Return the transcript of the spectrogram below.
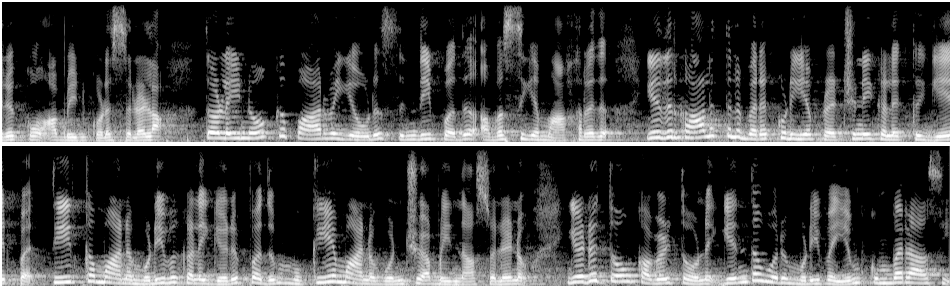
இருக்கும் அப்படின்னு கூட சொல்லலாம். தொலைநோக்கு பார்வையோடு சிந்திப்பது அவசியமாகிறது. எதிர்காலத்தில் வரக்கூடிய பிரச்சனைகளுக்கு ஏற்ப தீர்க்கமான முடிவுகளை எடுப்பதும் முக்கியமான ஒன்று அப்படின்னு தான் சொல்லணும். எடுத்தோம் கவிழ்த்தோன்னு எந்த ஒரு முடிவையும் கும்பராசி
